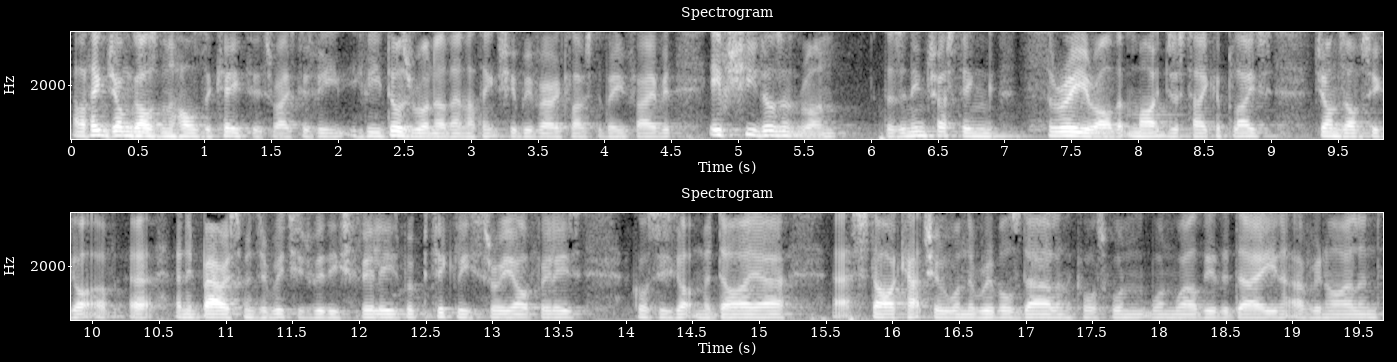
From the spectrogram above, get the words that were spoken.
And I think John Gosden holds the key to this race because if he, if he does run her, then I think she'll be very close to being favoured. If she doesn't run, there's an interesting three-year-old that might just take a place. John's obviously got a, a, an embarrassment of riches with his fillies, but particularly his three-year-old fillies. Of course, he's got Medaya, uh, Starcatcher, who won the Ribblesdale, and of course won, won well the other day you know, over in Ireland.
